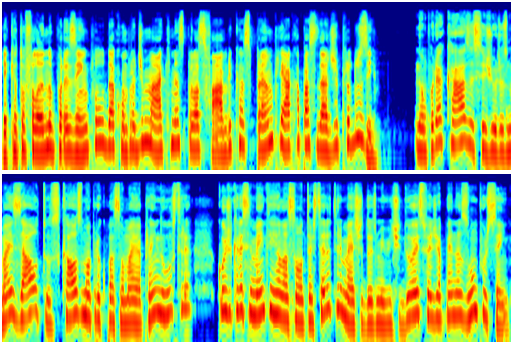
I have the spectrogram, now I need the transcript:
E aqui eu estou falando, por exemplo, da compra de máquinas pelas fábricas para ampliar a capacidade de produzir. Não por acaso, esses juros mais altos causam uma preocupação maior para a indústria, cujo crescimento em relação ao terceiro trimestre de 2022 foi de apenas 1%.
